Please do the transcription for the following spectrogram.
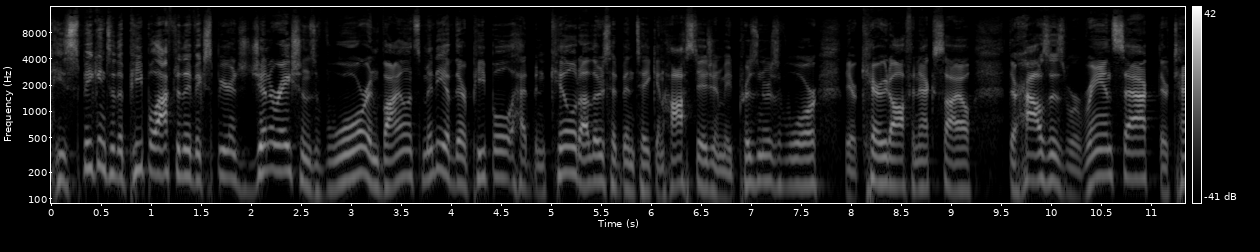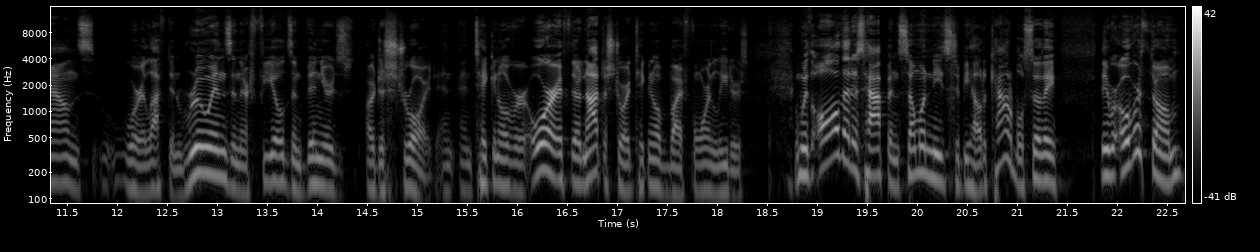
he's speaking to the people after they've experienced generations of war and violence. Many of their people had been killed, others had been taken hostage and made prisoners of war. They were carried off in exile. Their houses were ransacked, their towns were left in ruins, and their fields and vineyards are destroyed and, and taken over, or if they're not destroyed, taken over by foreign leaders. And with all that has happened, someone needs to be held accountable. So they, they were overthrown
